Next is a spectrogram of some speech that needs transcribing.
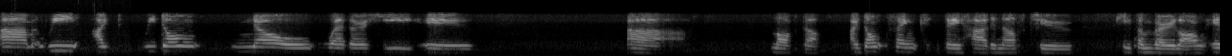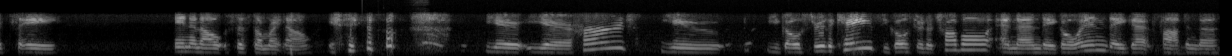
Um, we I we don't know whether he is uh, locked up. I don't think they had enough to keep him very long. It's a in and out system right now. you you're heard, you you go through the case, you go through the trouble, and then they go in, they get slapped in the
